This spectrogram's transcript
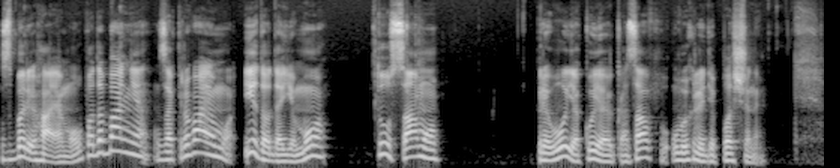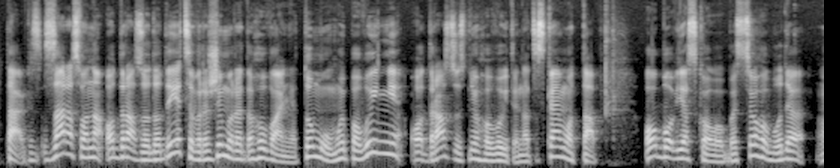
Зберігаємо уподобання, закриваємо і додаємо ту саму криву, яку я казав у вигляді площини. Так, зараз вона одразу додається в режимі редагування, тому ми повинні одразу з нього вийти. Натискаємо Tab. Обов'язково, без цього буде, о,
